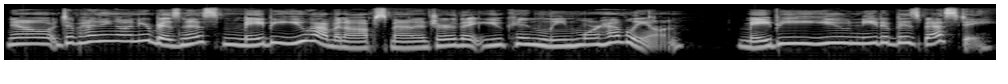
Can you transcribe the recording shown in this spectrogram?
Now, depending on your business, maybe you have an ops manager that you can lean more heavily on. Maybe you need a biz bestie.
